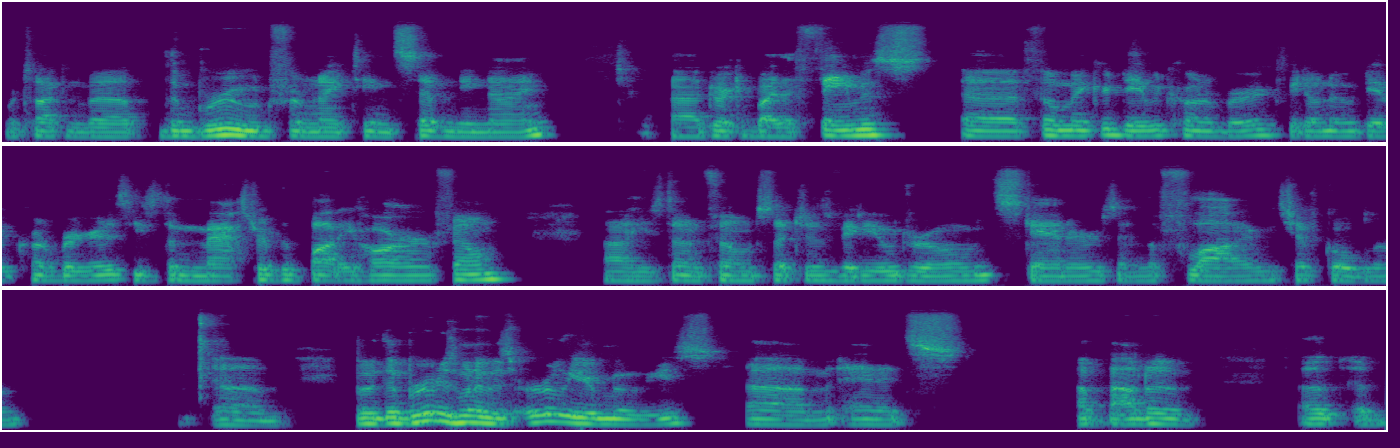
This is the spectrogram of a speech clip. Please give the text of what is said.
We're talking about The Brood from 1979, uh, directed by the famous uh, filmmaker David Cronenberg. If you don't know who David Cronenberg is, he's the master of the body horror film. Uh, he's done films such as Videodrome and Scanners and The Fly with Jeff Goldblum. Um, but The Brood is one of his earlier movies, um, and it's about a, a, a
